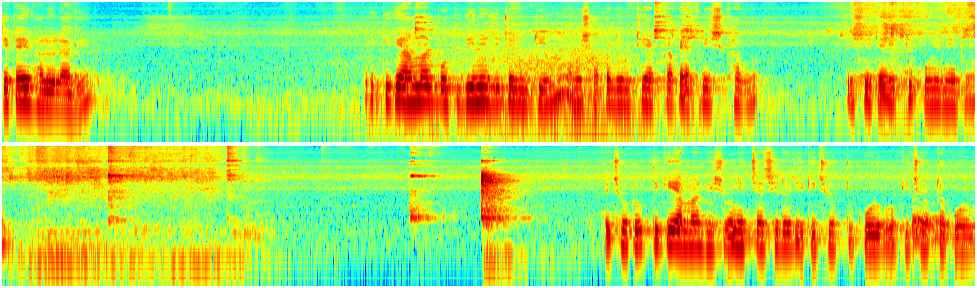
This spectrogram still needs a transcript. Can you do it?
সেটাই ভালো লাগে। এদিকে আমার প্রতিদিনের যেটা রুটিন, আমি সকালে উঠে এক কাপ অ্যাপ্রিস খাব। তো সেটা একটু করে নেব। তো ছোটোর থেকে আমার ভীষণ ইচ্ছা ছিল যে কিছু একটু করব, কিছু একটা করব,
